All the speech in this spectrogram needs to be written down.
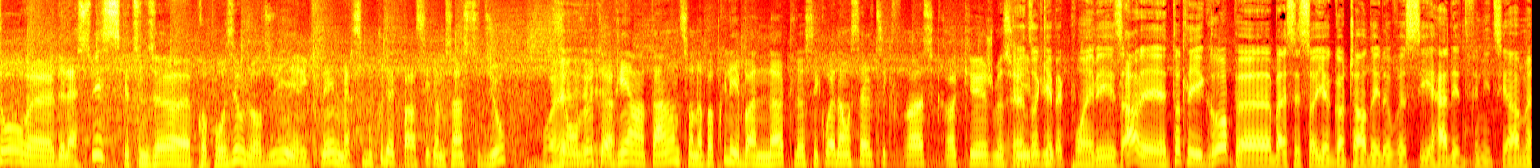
euh, de la Suisse que tu nous as euh, proposé aujourd'hui, Eric Flynn. Merci beaucoup d'être passé comme ça en studio. Ouais. Si on veut te réentendre, si on n'a pas pris les bonnes notes, là, c'est quoi donc? Celtic Frost, Crocus, je me souviens plus. RadioQuébec.biz. Ah, les- tous les groupes, euh, ben, c'est ça. Il y a Gotthard, Elovacy, Had Infinitium.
